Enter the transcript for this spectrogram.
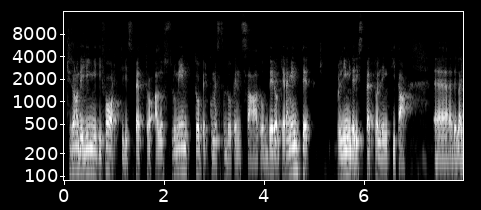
ci sono dei limiti forti rispetto allo strumento per come è stato pensato, ovvero chiaramente c'è un limite rispetto all'entità eh, della,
